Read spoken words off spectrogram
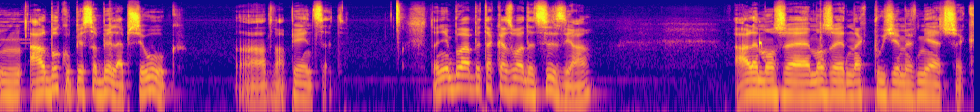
Mm, Albo kupię sobie lepszy łuk. A, 2500. To nie byłaby taka zła decyzja, ale może, może jednak pójdziemy w mieczyk.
